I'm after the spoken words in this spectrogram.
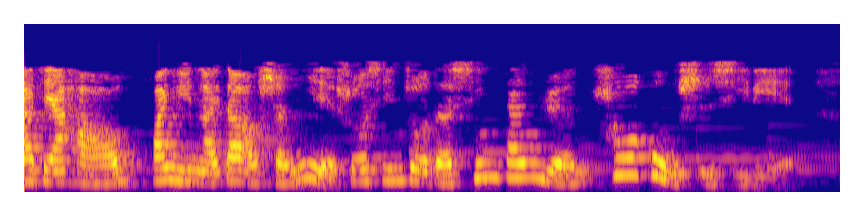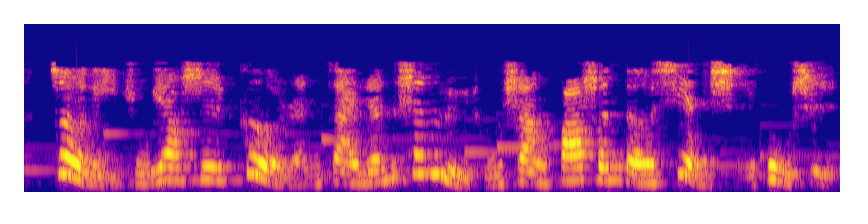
大家好，欢迎来到神野说星座的新单元说故事系列。这里主要是个人在人生旅途上发生的现实故事，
